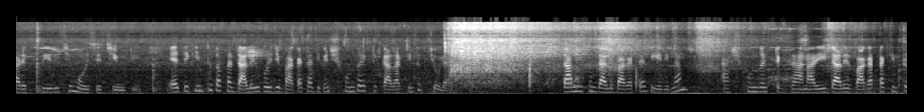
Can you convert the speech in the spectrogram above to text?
আর একটু দিয়ে দিচ্ছি মরিচের চিমটি। এতে কিন্তু আপনার ডালের উপরে যে বাগারটা দিবেন, সুন্দর একটি কালার কিন্তু চলে আসবে। তা আমি এখন ডালের বাগারটা দিয়ে দিলাম। আর সুন্দর একটা গ্রান আর এই ডালের বাগারটা কিন্তু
